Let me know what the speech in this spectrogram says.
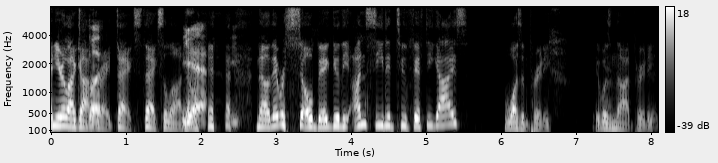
and you're like, oh, But- great, thanks, thanks a lot. No. Yeah. no, they were so big, dude. The unseated 250 guys wasn't pretty. It was not pretty.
